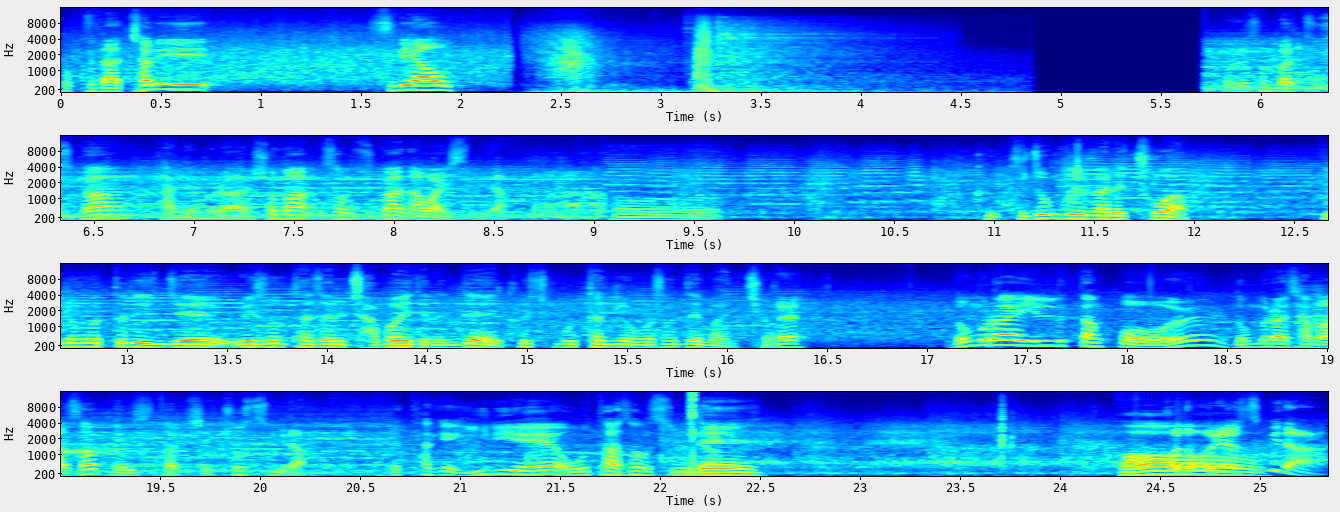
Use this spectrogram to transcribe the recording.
호크다 처리 3아웃 오늘 선발 투수가 가네무라 쇼마 선수가 나와 있습니다. 어 그 구종들 간의 조합 이런 것들이 이제 왼손 타자를 잡아야 되는데 그렇지 못한 경우가 상당히 많죠. 네. 노무라의 1루 땅볼 노무라 잡아서 베이스 터치 좋습니다. 네, 타격 1위의 오타 선수입니다. 네. 어. 걷어 올렸습니다.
